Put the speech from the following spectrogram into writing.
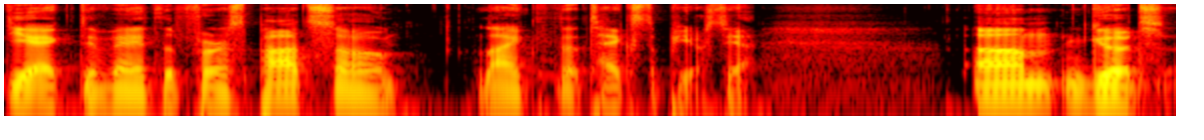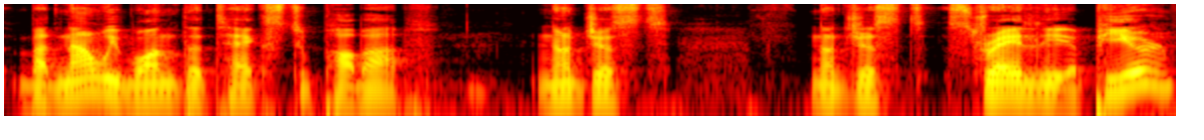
deactivate the first part so like the text appears. Yeah. Um, good. But now we want the text to pop up, not just not just straightly appear,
